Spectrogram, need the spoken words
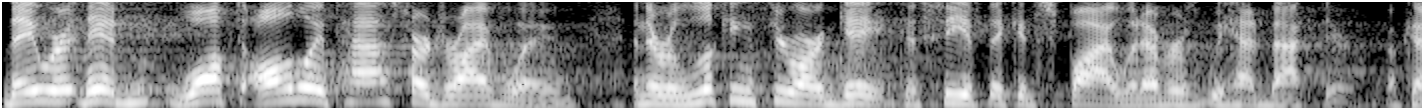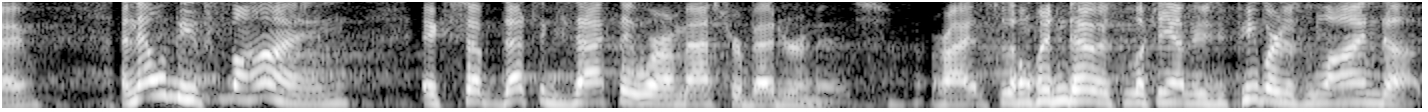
They, were, they had walked all the way past our driveway and they were looking through our gate to see if they could spy whatever we had back there, okay? And that would be fine, except that's exactly where our master bedroom is, right? So the window is looking out, these people are just lined up,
